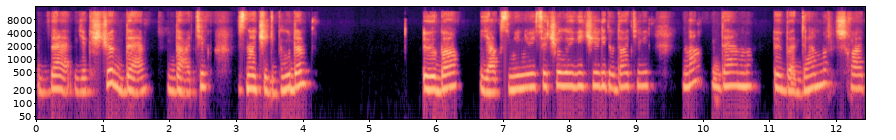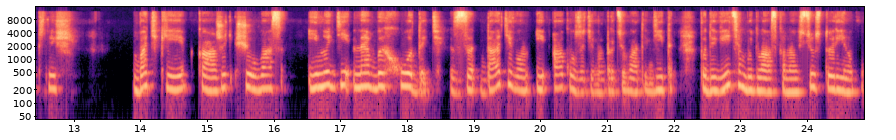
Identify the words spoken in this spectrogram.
де, якщо де, датів, значить буде über, як змінюється чоловічий рід в датіві, на dem, über dem Schreibtisch. Батьки кажуть, що у вас іноді не виходить з датівом і акузативом працювати, діти. Подивіться, будь ласка, на цю сторінку.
